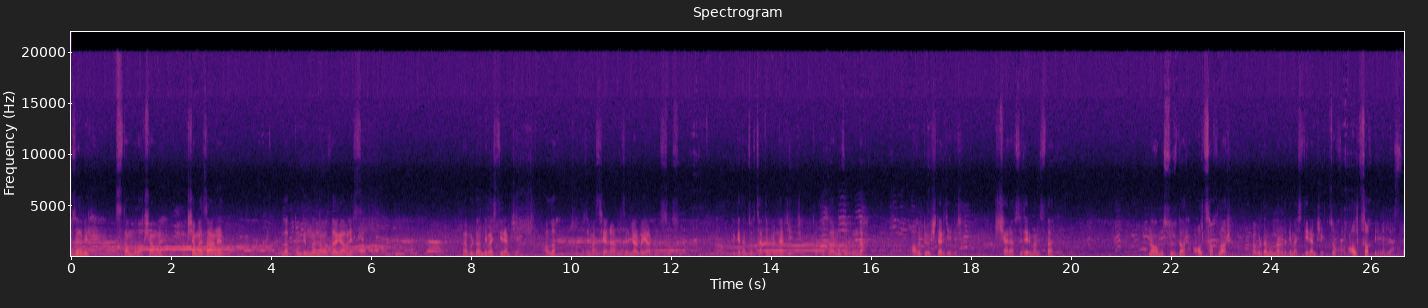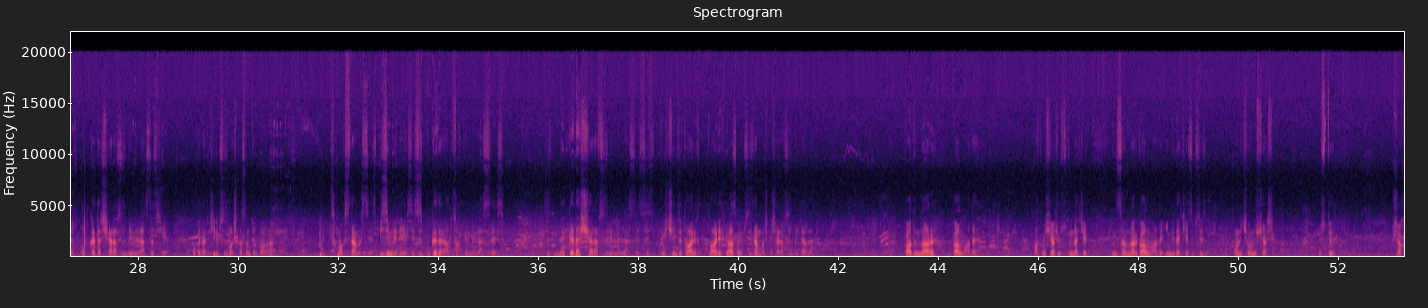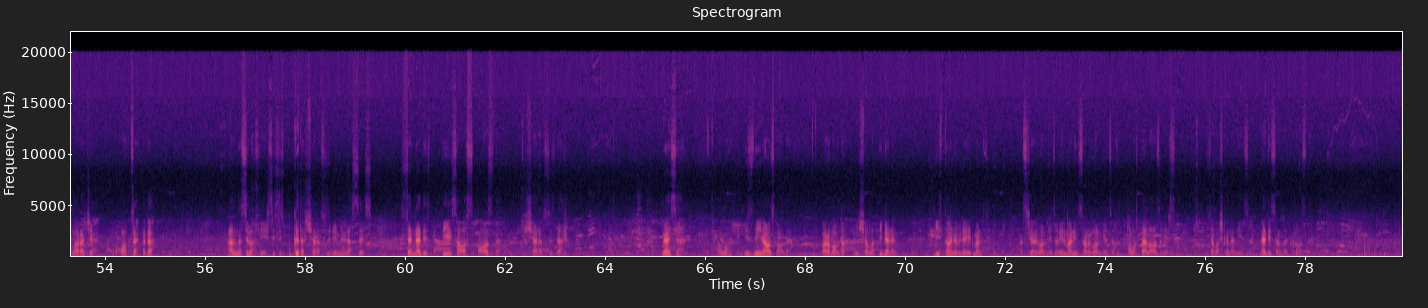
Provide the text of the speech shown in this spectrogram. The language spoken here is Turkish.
Güzel bir İstanbul akşamı, akşam ezanı. Allah bütün kılınan namazları kabul etsin. Ve buradan demek istedim ki Allah bizim askerlerimizin yar ve yardımcısı olsun. Hakikaten çok çetin günler gelir. Torpaqlarımız uğrunda ağır döyüşler gelir. Şerefsiz Ermənistan, namussuzlar, alçaklar. Ve buradan onlara da demek istedim ki çok alçak bir milletsiniz. O kadar şerefsiz bir milletsiniz ki o kadar kilip siz başkasının torpağına çıkmak istemirsiniz. Bizim de değilsiniz. Siz bu kadar alçak bir milletsiniz. Siz ne kadar şerefsiz bir milletsiniz. Siz ikinci tarih, tarih yazmayıp sizden başka şerefsiz bir devlet. Kadınları kalmadı. 60 yaş üstündeki insanlar kalmadı. İndi de keçib siz 12-13 yaş üstü uşaqlara ki, apaq cəhbədə əlinə silah verirsiniz. Siz bu qədər şərəfsiz bir millətsiniz. Sizə nə de, deyilsə az, azdır. Şərəfsizlər. Nəysə, Allah izni ilə az qaldı. Qarabağda inşallah bir dənə, bir tane bile erməni askeri qalmayacaq, erməni insanı qalmayacaq. Allah bəlanızı versin. Sizə başqa nə deyəsən? Nə desən zaten azdır.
